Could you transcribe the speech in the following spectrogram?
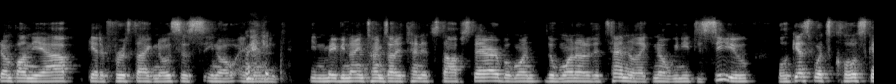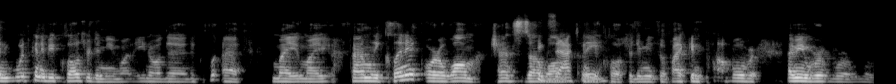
Jump on the app, get a first diagnosis, you know, and right. then you know, maybe nine times out of ten it stops there. But one the one out of the ten are like, no, we need to see you. Well, guess what's close? Can what's going to be closer to me? You know, the, the uh, my my family clinic or a Walmart. Chances are exactly. Walmart's going to be closer to me. So if I can pop over, I mean, we're we're we're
